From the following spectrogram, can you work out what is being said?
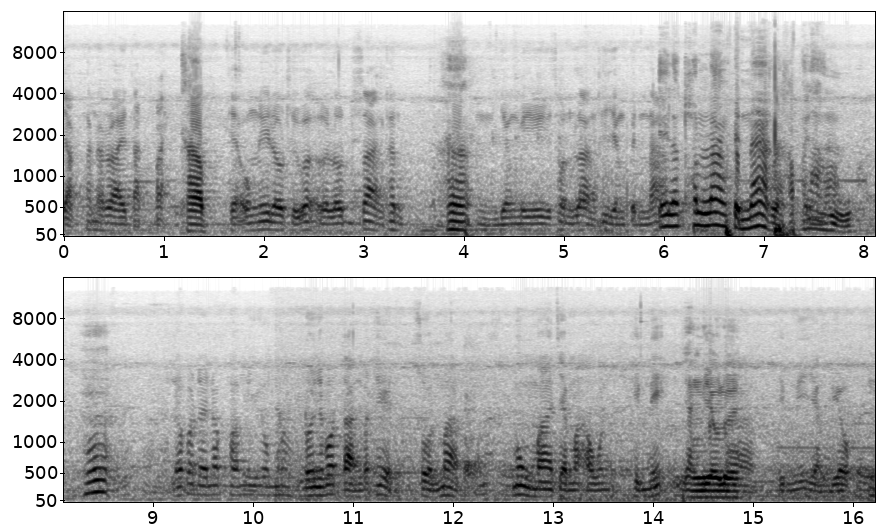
จากพระนารายณ์ตัดไปครับ แต่องค์นี้เราถือว่าเออเราสร้างท่านฮะอืมยังมีท่อนล่างที่ยังเป็นนาคเอ๊ะแล้วท่อนล่างเป็นนาคเหรอครับพระราหูฮะ แล้วก็ได้รับความนิยมมาก โดยเฉพาะต่างประเทศส่วนมากมุ่งมาจะมาเอาพิมพ์นี้อย่างเดียวเลยอ่าพิมพ์นี้อย่างเดียวอื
